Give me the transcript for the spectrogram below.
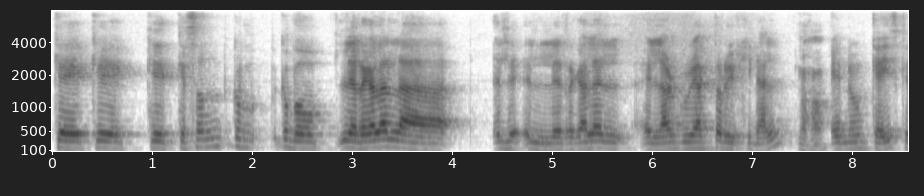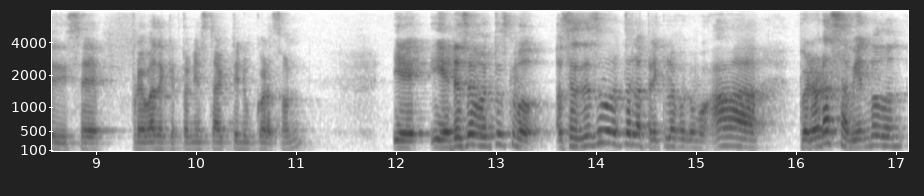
que, que, que, que son como, como le regalan la... Le, le regala el, el Arc Reactor original Ajá. en un case que dice prueba de que Tony Stark tiene un corazón. Y, y en ese momento es como, o sea, en ese momento la película fue como, ah, pero ahora sabiendo, dónde,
